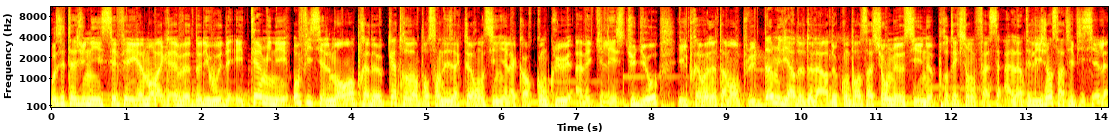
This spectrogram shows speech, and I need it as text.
Aux États-Unis, c'est fait également. La grève d'Hollywood est terminée officiellement. Près de 80% des acteurs ont signé l'accord conclu avec les studios. Il prévoit notamment plus d'un milliard de dollars de compensation, mais aussi une protection face à l'intelligence artificielle.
